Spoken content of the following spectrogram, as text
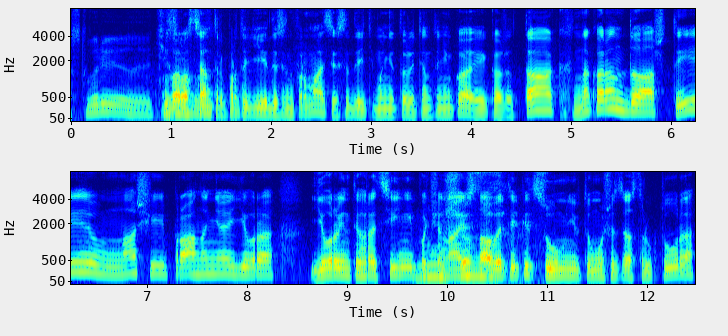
створює е, ті Зараз загрози. центр протидії дезінформації сидить, моніторить Антонюка і каже: так, на карандаш, ти наші прагнення євро, євроінтеграційні починаєш Ну, що ставити під сумнів, тому що ця структура.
